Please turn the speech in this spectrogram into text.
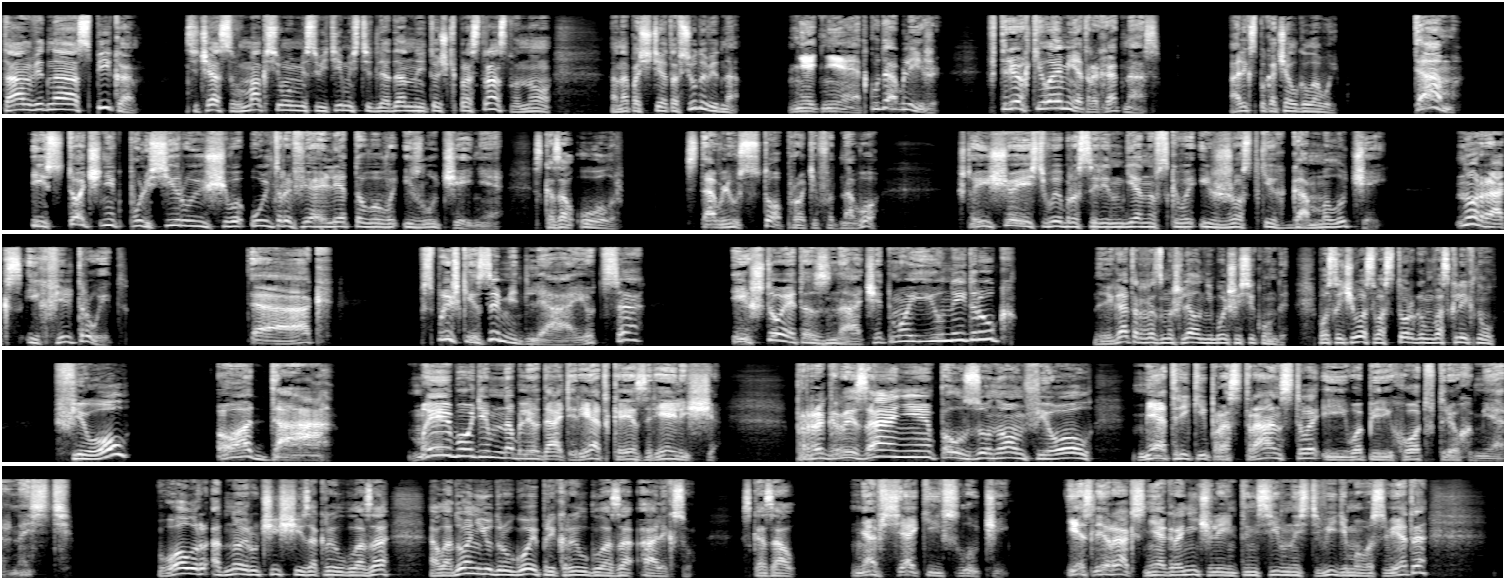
«Там видна спика. Сейчас в максимуме светимости для данной точки пространства, но она почти отовсюду видна». «Нет-нет, куда ближе. В трех километрах от нас». Алекс покачал головой. «Там источник пульсирующего ультрафиолетового излучения», — сказал Уоллер. «Ставлю сто против одного» что еще есть выбросы рентгеновского и жестких гамма-лучей. Но РАКС их фильтрует. Так, вспышки замедляются. И что это значит, мой юный друг? Навигатор размышлял не больше секунды, после чего с восторгом воскликнул. «Фиол?» «О, да! Мы будем наблюдать редкое зрелище прогрызание ползуном фиол метрики пространства и его переход в трехмерность. Уоллер одной ручищей закрыл глаза, а ладонью другой прикрыл глаза Алексу. Сказал, «На всякий случай. Если РАКС не ограничили интенсивность видимого света,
